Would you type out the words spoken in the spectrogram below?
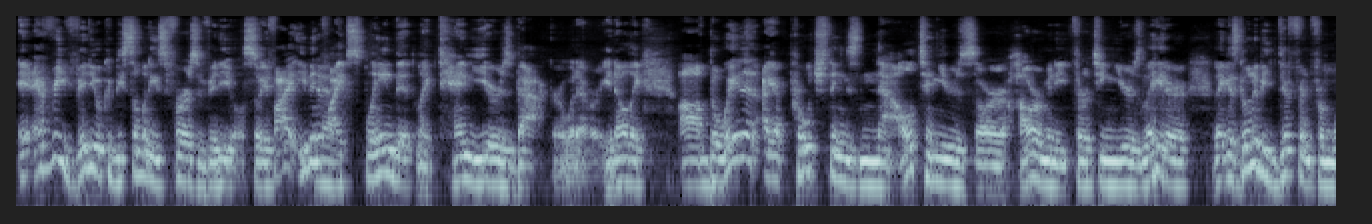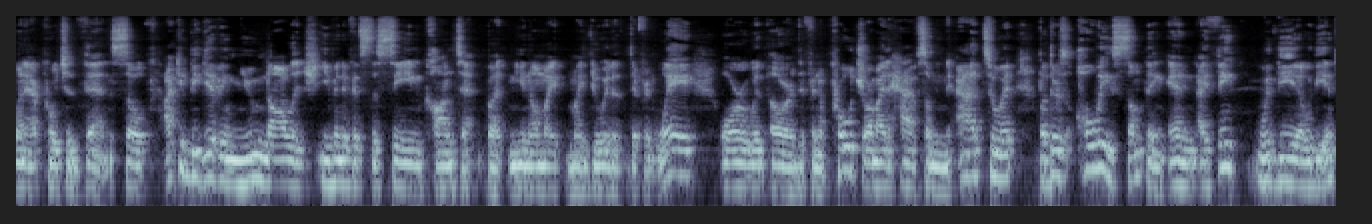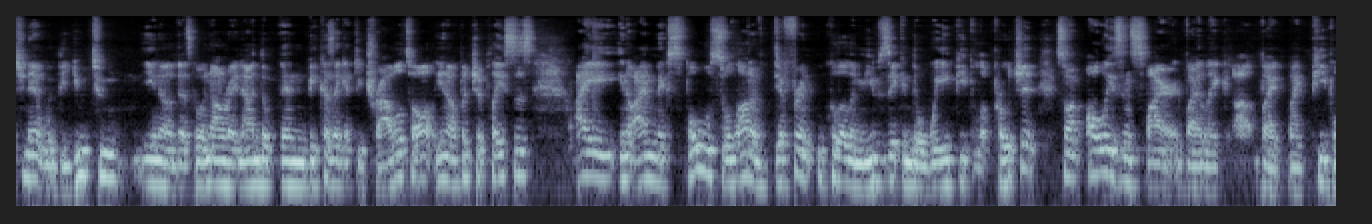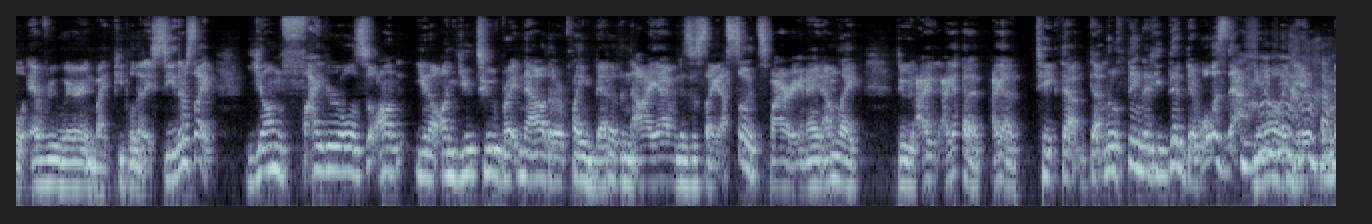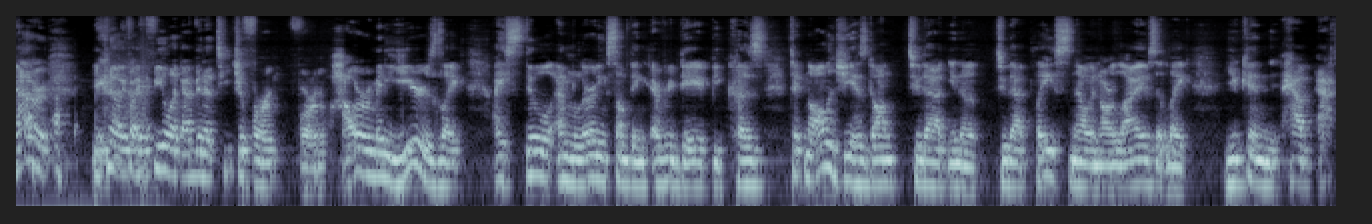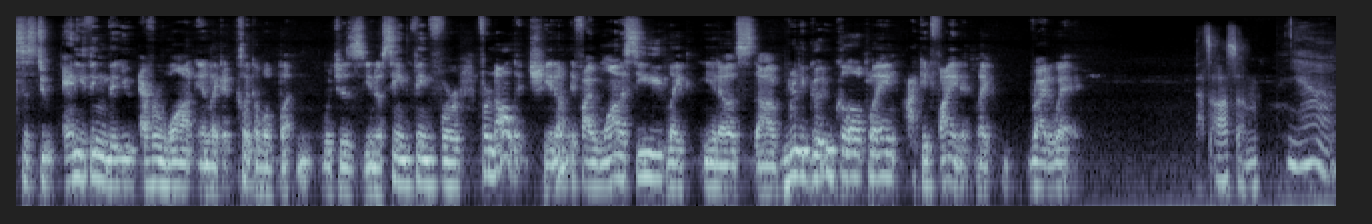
every video could be somebody's first video. So if I, even yeah. if I explained it like 10 years back or whatever, you know, like, um, the way that I approach things now, 10 years or however many, 13 years later, like it's going to be different from when I approach it then. So I could be giving new knowledge, even if it's the same content, but, you know, might, might do it a different way or with, or a different approach, or I might have something to add to it, but there's always something. And I think with the, uh, with the internet, with the YouTube, you know, that's going on right now, and, the, and because I get to travel to all, you know, a bunch of places, I, you know, I'm exposed to a lot of different ukulele music and the way people approach it. So I'm always inspired by like, uh, by, by people everywhere and by people that I see. There's like young five year olds on, you know, on YouTube right now that are playing better than I am. And it's just like, that's so inspiring. And I, I'm like, dude, I, I gotta, I gotta take that, that little thing that he did there. What was that? You know, like it, matter, you know, if I feel like I've been a teacher for, for however many years, like I still am learning something every day because technology has gone to that, you know, to that place now in our lives that like you can have access to anything that you ever want in like a click of a button, which is, you know, same thing for, for knowledge. You know, if I want to see like, you know, uh, really good ukulele playing, I can find it like right away. That's awesome. Yeah.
